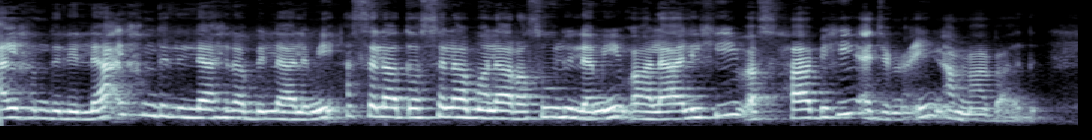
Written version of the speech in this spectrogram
അൽഹംദുലില്ല അൽഹംദുലില്ലാഹി റബ്ബിൽ ആലമീൻ. അസ്സലാത്തു വസ്സലാമു അലാ റസൂലിൽ വലാലിഹി വസ്ഹാബിഹി അജ്മഈൻ. അമ്മാ ബഅദ്.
